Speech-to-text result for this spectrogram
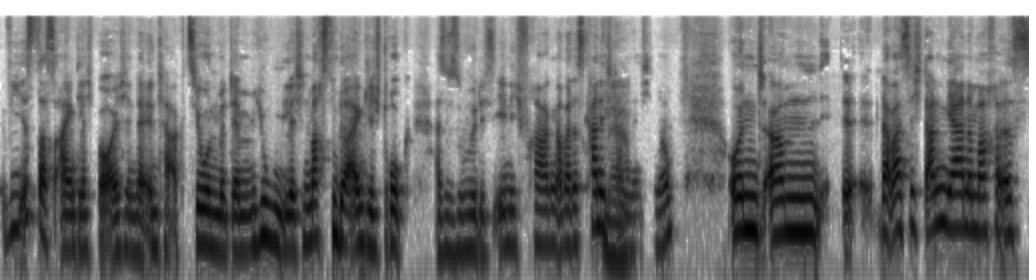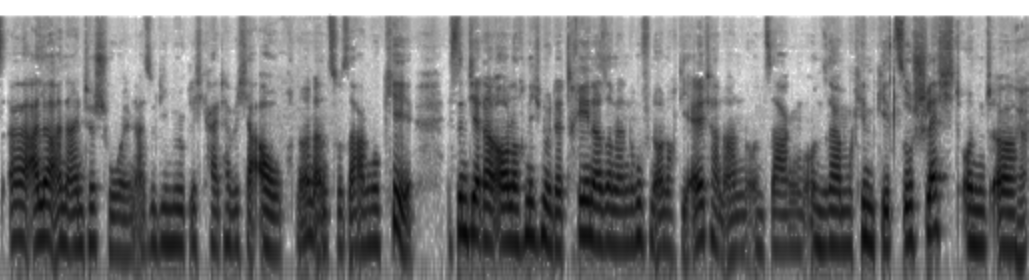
wie ist das eigentlich bei euch in der Interaktion mit dem Jugendlichen? Machst du da eigentlich Druck? Also so würde ich es eh nicht fragen, aber das kann ich ja. dann nicht. Ne? Und ähm, äh, da, was ich dann gerne mache, ist äh, alle an einen Tisch holen. Also die Möglichkeit habe ich ja auch, ne? dann zu sagen, okay, es sind ja dann auch noch nicht nur der Trainer, sondern rufen auch noch die Eltern an und sagen, unserem Kind geht so schlecht und äh, ja.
